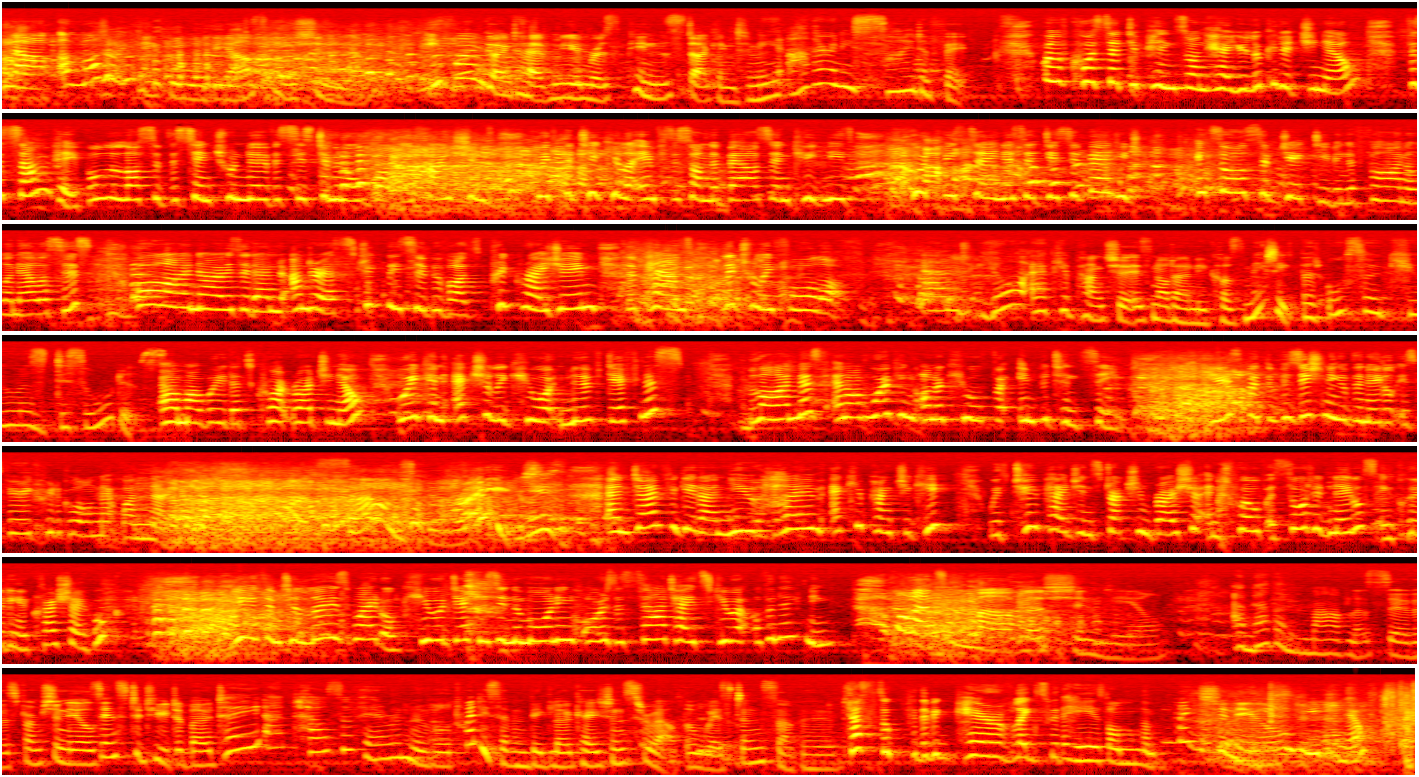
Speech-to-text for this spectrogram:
Now, a lot of people will be asking Chanel, if I'm going to have numerous pins stuck into me, are there any side effects? Well, of course, that depends on how you look at it, Janelle. For some people, the loss of the central nervous system and all bodily functions, with particular emphasis on the bowels and kidneys, could be seen as a disadvantage. It's all subjective in the final analysis. All I know is that under our strictly supervised prick regime, the pounds literally fall off. And your acupuncture is not only cosmetic, but also cures disorders. Oh, my word, that's quite right, Janelle. We can actually cure nerve deafness, blindness, and I'm working on a cure for impotency. yes, but the positioning of the needle is very critical on that one note. Sounds great. Yes, and don't forget our new home acupuncture kit with two-page instruction brochure and 12 assorted needles, including a crochet hook. Use them to lose weight or cure deafness in the morning or as a satay skewer of an evening. Well, that's marvellous, Chanel. Another marvellous service from Chanel's Institute de Beauté and House of Hair Removal. 27 big locations throughout the western suburbs. Just look for the big pair of legs with the hairs on them. Thanks, Chanel. Thank you, Janelle.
